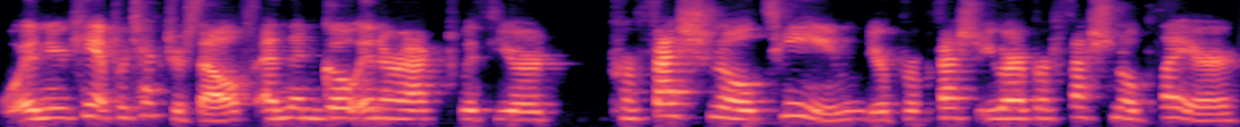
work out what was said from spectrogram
when you can't protect yourself, and then go interact with your professional team. Your profession. You are a professional player.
